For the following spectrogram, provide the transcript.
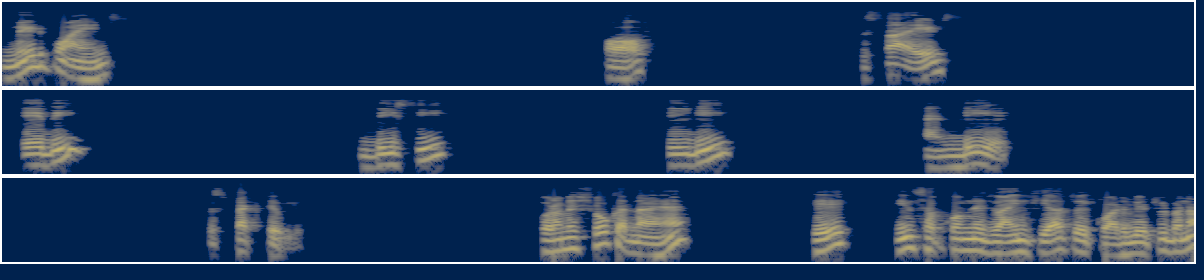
midpoints of the sides AB, BC, CD and DA respectively. और हमें शो करना है कि इन सबको हमने ज्वाइन किया तो एक क्वाड्रिलेटरल बना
